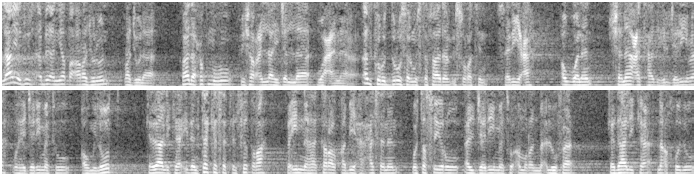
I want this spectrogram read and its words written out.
لا يجوز أبدا أن يطأ رجل رجلا. هذا حكمه في شرع الله جل وعلا. أذكر الدروس المستفادة بصورة سريعة. أولا شناعة هذه الجريمة وهي جريمة قوم لوط. كذلك إذا انتكست الفطرة فإنها ترى القبيح حسنا وتصير الجريمة أمرا مألوفا. كذلك نأخذ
